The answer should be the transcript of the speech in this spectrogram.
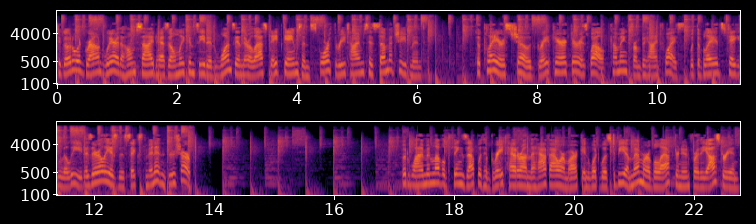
To go to a ground where the home side has only conceded once in their last eight games and score three times is some achievement. The players showed great character as well, coming from behind twice, with the Blades taking the lead as early as the sixth minute and through Sharp. But Weimann leveled things up with a great header on the half-hour mark in what was to be a memorable afternoon for the Austrian.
